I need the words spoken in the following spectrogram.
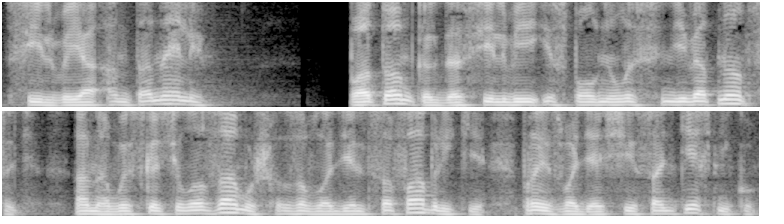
Сильвия Антонелли. Потом, когда Сильвии исполнилось девятнадцать, она выскочила замуж за владельца фабрики, производящей сантехнику.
